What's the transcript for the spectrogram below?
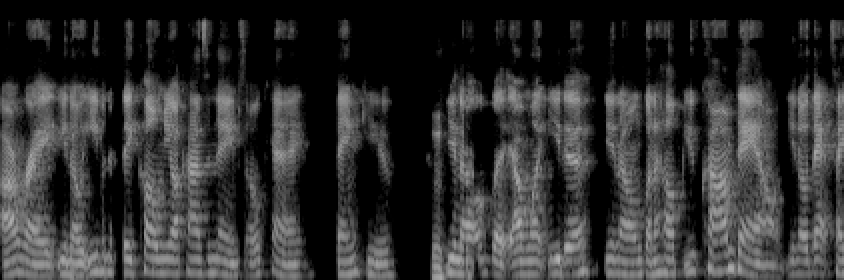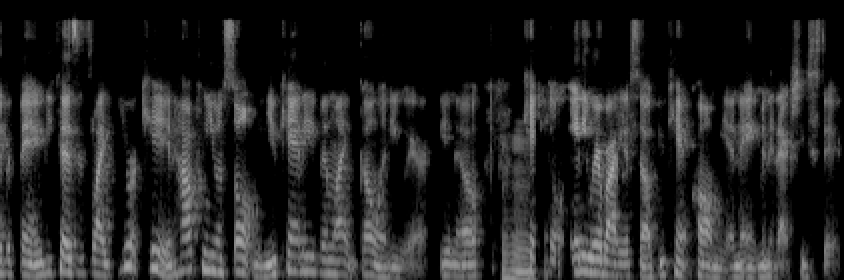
all right, you know, even if they call me all kinds of names, okay, thank you. Hmm. you know, but I want you to, you know, I'm going to help you calm down, you know, that type of thing. Because it's like, you're a kid. How can you insult me? You can't even like go anywhere, you know, mm-hmm. can't go anywhere by yourself. You can't call me a name and it actually stick.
